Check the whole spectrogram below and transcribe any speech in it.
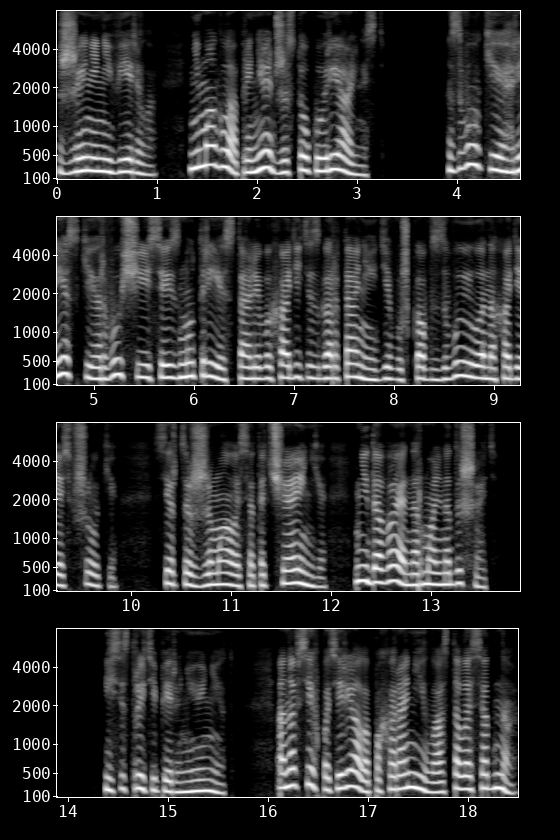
Женя не верила, не могла принять жестокую реальность. Звуки, резкие, рвущиеся изнутри, стали выходить из гортани, и девушка взвыла, находясь в шоке. Сердце сжималось от отчаяния, не давая нормально дышать. И сестры теперь у нее нет. Она всех потеряла, похоронила, осталась одна.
